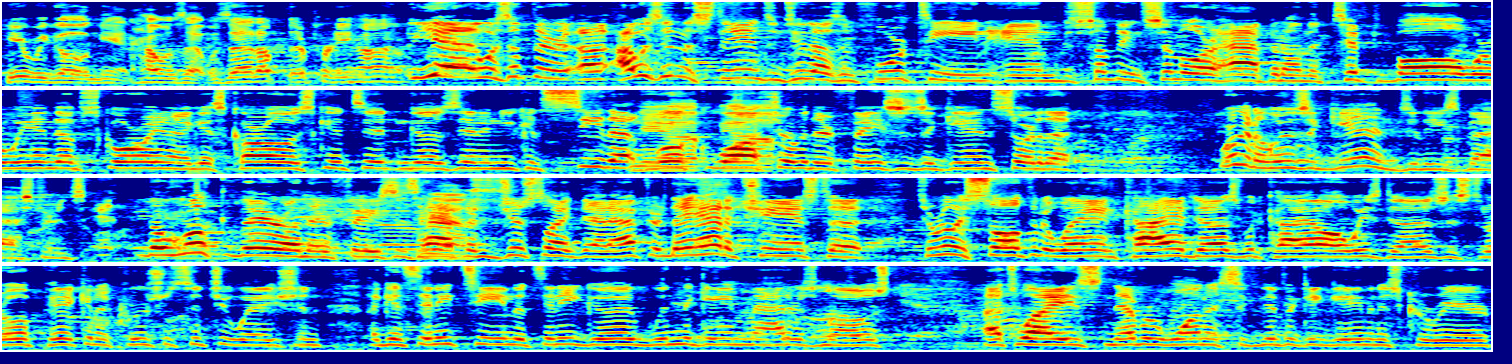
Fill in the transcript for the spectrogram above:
Here we go again. How was that? Was that up there pretty high? Yeah, it was up there. Uh, I was in the stands in 2014, and something similar happened on the tipped ball where we end up scoring. I guess Carlos gets it and goes in, and you can see that Yeah, look wash yeah. over their faces again, sort of the. We're going to lose again to these bastards. The look there on their faces happened Yes. just like that. After they had a chance to, to really salt it away, and Kaaya does what Kaaya always does, is throw a pick in a crucial situation against any team that's any good, when the game matters most. That's why he's never won a significant game in his career.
